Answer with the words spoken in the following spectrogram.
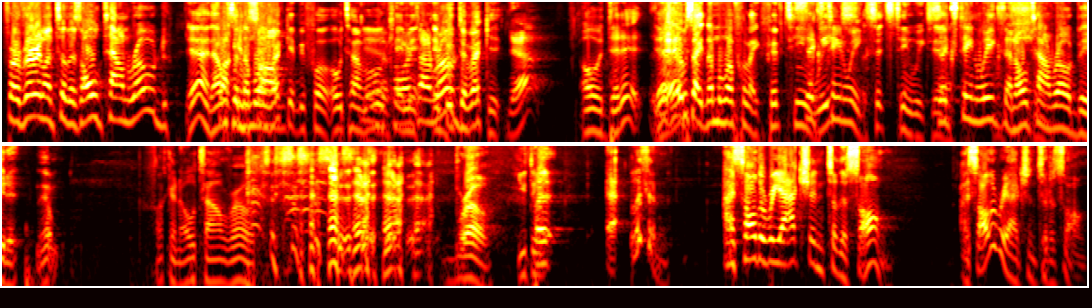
for a very long until this Old Town Road. Yeah, that was the fucking number one record before Old Town Road Before came Old in. Town It Road. beat the record. Yeah. Oh, did it? Yeah, Yeah. it was like number one for like 15 16 weeks. weeks. 16 weeks. Yeah. 16 weeks, and Old Town Road beat it. Yep. Fucking Old Town Road. bro. You think- But uh, listen, I saw the reaction to the song. I saw the reaction to the song.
